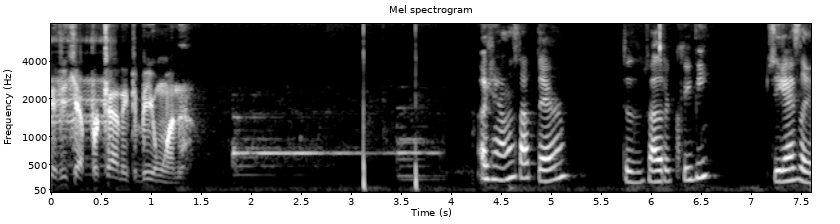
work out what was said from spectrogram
if you kept pretending to be one. Okay, I'm gonna stop there. Does is rather creepy. See you guys later.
